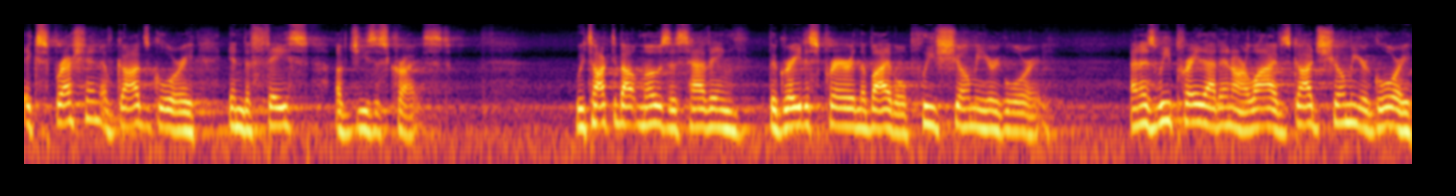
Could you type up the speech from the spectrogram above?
expression of God's glory in the face of Jesus Christ. We talked about Moses having the greatest prayer in the Bible please show me your glory. And as we pray that in our lives, God, show me your glory,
